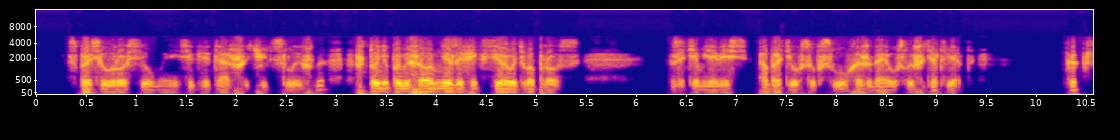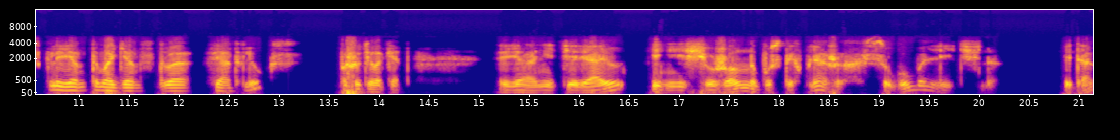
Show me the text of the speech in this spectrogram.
— спросил Росси у моей секретарши чуть слышно, что не помешало мне зафиксировать вопрос. Затем я весь обратился вслух, ожидая услышать ответ. «Как с клиентом агентства «Фиат Люкс»?» — пошутила Кэт. «Я не теряю и не ищу жен на пустых пляжах, сугубо лично. Итак,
